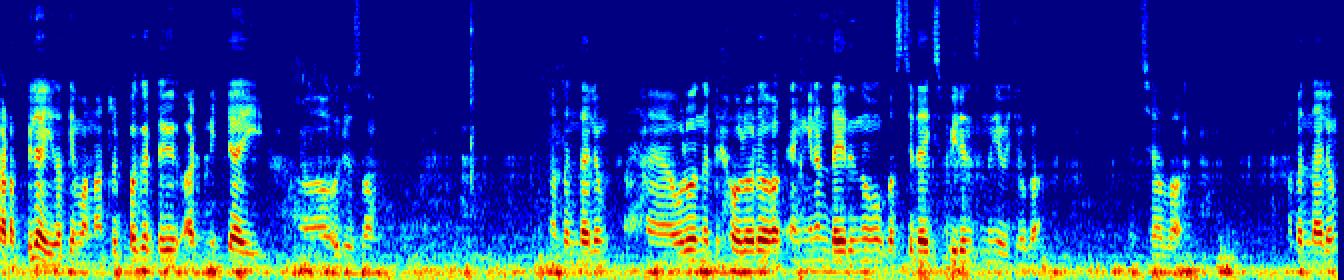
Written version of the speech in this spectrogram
കടപ്പിലായി സത്യം പറഞ്ഞാൽ ട്രിപ്പൊക്കെ ഇട്ട് അഡ്മിറ്റായി ഒരു ദിവസം. അപ്പം എന്തായാലും ഓൾ വന്നിട്ട് ഓളോട് എങ്ങനെ ഉണ്ടായിരുന്നു ഫസ്റ്റ് ഡേ എക്സ്പീരിയൻസ് എന്ന് ചോദിച്ചു നോക്കാം. അപ്പം എന്തായാലും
